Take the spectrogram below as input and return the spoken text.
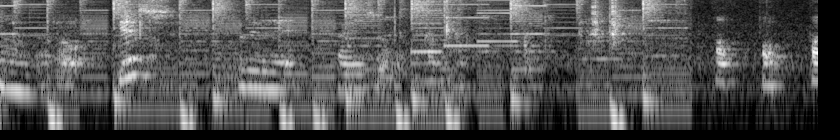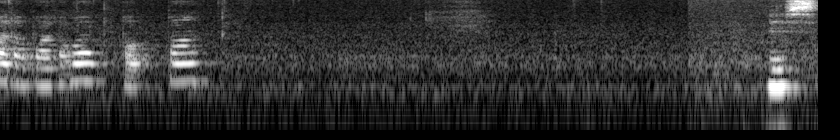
う。なんだろう。よしよし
